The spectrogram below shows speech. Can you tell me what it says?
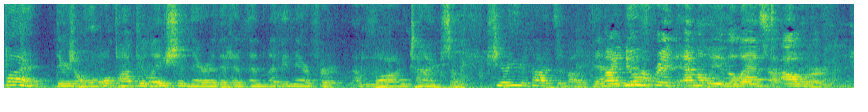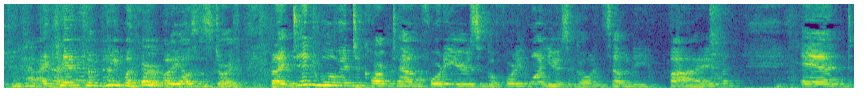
but there's a whole population there that have been living there for a long time. So share your thoughts about them. My new now. friend Emily in the last hour. I can't compete with everybody else's stories. But I did move into Corktown 40 years ago, 41 years ago in 75. And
